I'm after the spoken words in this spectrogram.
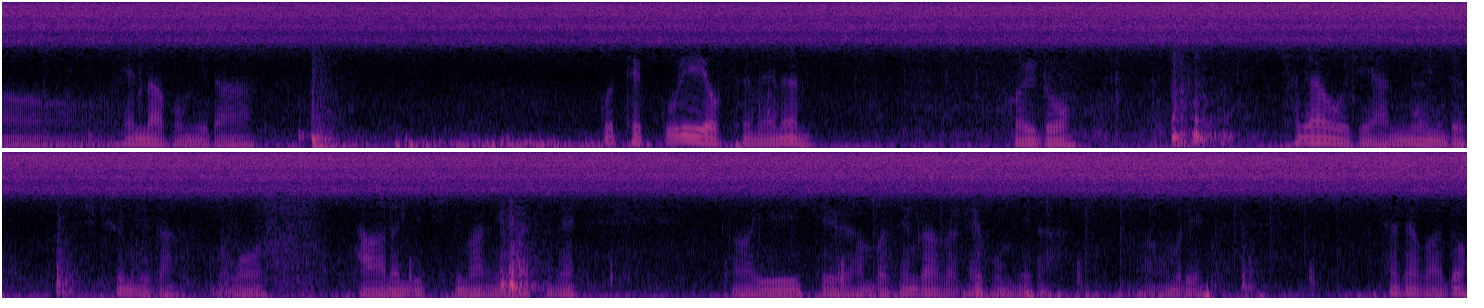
어, 했나 봅니다. 꽃에 꿀이 없으면은 벌도 찾아오지 않는 듯 싶습니다. 뭐, 다 아는 이치지만 이 아침에 어, 이 이치를 한번 생각을 해봅니다. 어, 아무리 찾아봐도 어,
